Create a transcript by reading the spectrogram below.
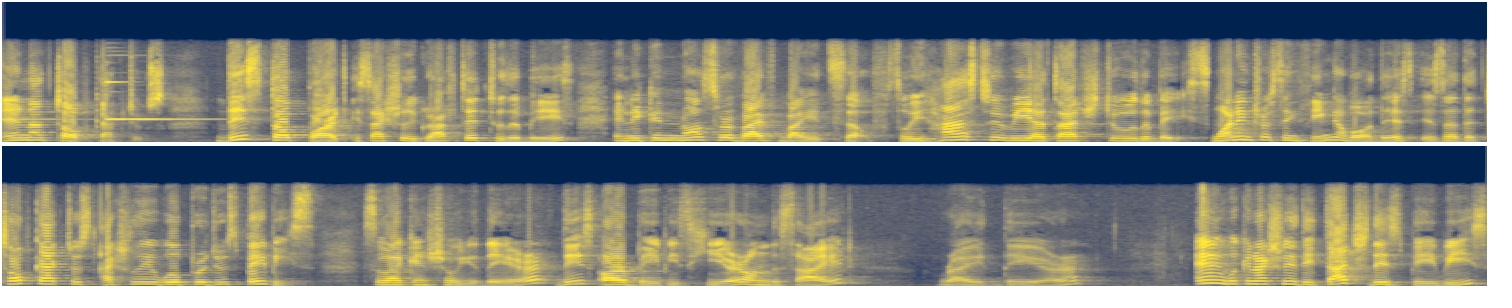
and a top cactus. This top part is actually grafted to the base and it cannot survive by itself, so it has to be attached to the base. One interesting thing about this is that the top cactus actually will produce babies. So I can show you there. These are babies here on the side, right there. And we can actually detach these babies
